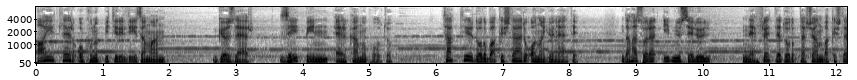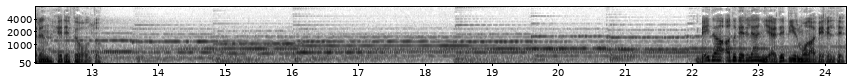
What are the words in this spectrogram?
Ayetler okunup bitirildiği zaman gözler Zeyd bin Erkam'ı buldu. Takdir dolu bakışlar ona yöneldi. Daha sonra İbn Selül nefretle dolup taşan bakışların hedefi oldu. Beyda adı verilen yerde bir mola verildi.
